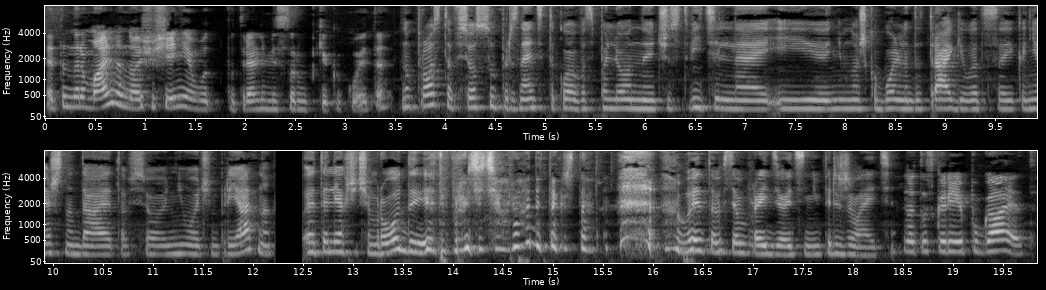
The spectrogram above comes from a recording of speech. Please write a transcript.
Это нормально, но ощущение вот, вот реально мясорубки какой-то. Ну, просто все супер, знаете, такое воспаленное, чувствительное и немножко больно дотрагиваться. И, конечно, да, это все не очень приятно. Это легче, чем роды, и это проще, чем роды, так что вы это все пройдете, не переживайте. Но это скорее пугает.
